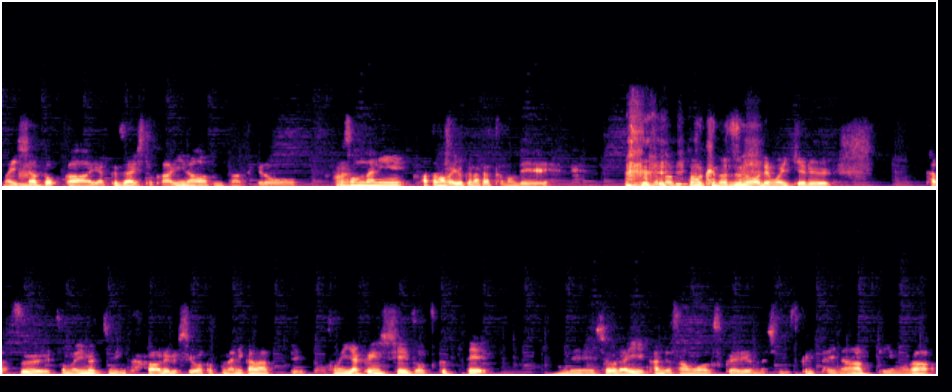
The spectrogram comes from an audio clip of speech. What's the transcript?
まあ、医者とか薬剤師とかいいなと思ったんですけど、はい。そんなに頭が良くなかったのでそ の僕の頭脳でもいけるかつその命に関われる仕事って何かなっていうとその医薬品シリーズを作ってで将来患者さんを救えるようなシリーズ作りたいなっていうのが、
